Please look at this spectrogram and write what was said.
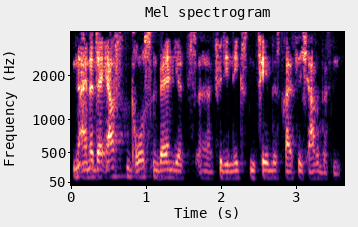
in einer der ersten großen Wellen jetzt äh, für die nächsten 10 bis 30 Jahre befinden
